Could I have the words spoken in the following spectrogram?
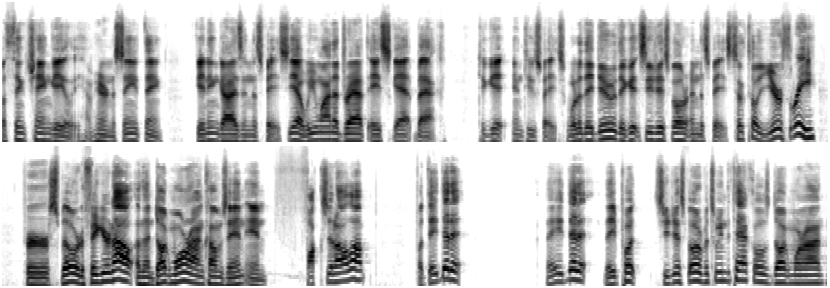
But think Chan Gailey. I'm hearing the same thing. Getting guys into space. Yeah, we want to draft a scat back to get into space. What do they do? They get CJ Spiller into space. Took till year three for Spiller to figure it out, and then Doug Moron comes in and fucks it all up. But they did it. They did it. They put CJ Spiller between the tackles, Doug Moron,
